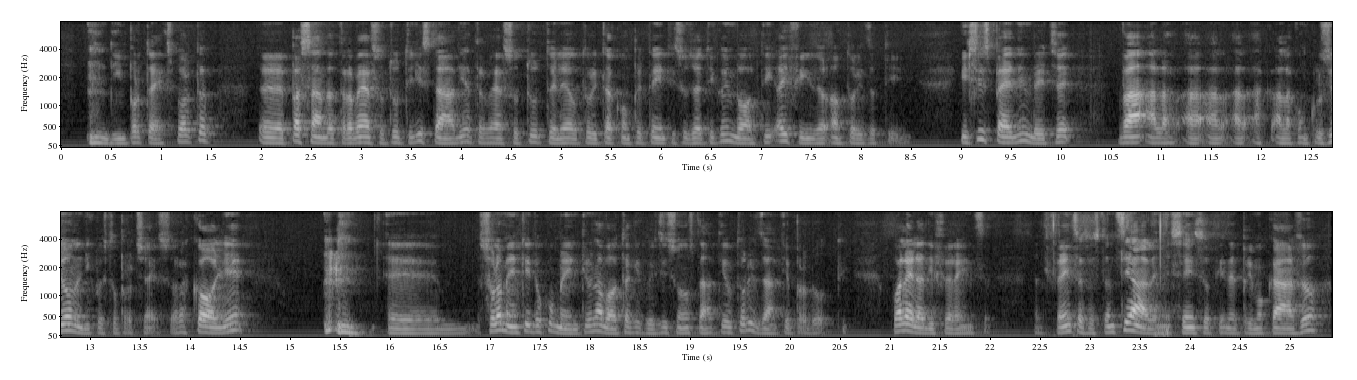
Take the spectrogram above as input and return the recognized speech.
di import-export eh, passando attraverso tutti gli stadi, attraverso tutte le autorità competenti, i soggetti coinvolti ai fini autorizzativi. Il SISPED invece va alla, alla, alla conclusione di questo processo, raccoglie eh, solamente i documenti una volta che questi sono stati autorizzati e prodotti. Qual è la differenza? La differenza è sostanziale, nel senso che nel primo caso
